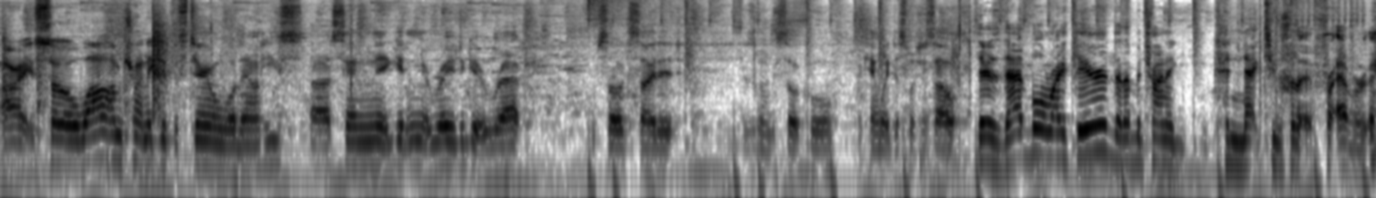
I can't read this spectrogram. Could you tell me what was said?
Alright, so while I'm trying to get the steering wheel down, he's uh, sanding it, getting it ready to get wrapped. I'm so excited. This is gonna be so cool. I can't wait to switch this out. There's that bolt right there that I've been trying to connect to for the, forever.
